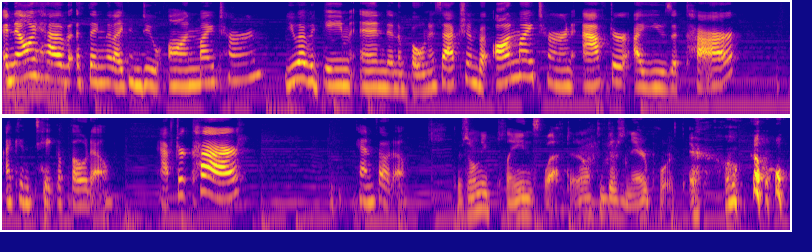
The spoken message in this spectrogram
And now I have a thing that I can do on my turn. You have a game end and a bonus action, but on my turn, after I use a car, I can take a photo. After car, can photo. There's only planes left. I don't think there's an airport there. Oh no!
